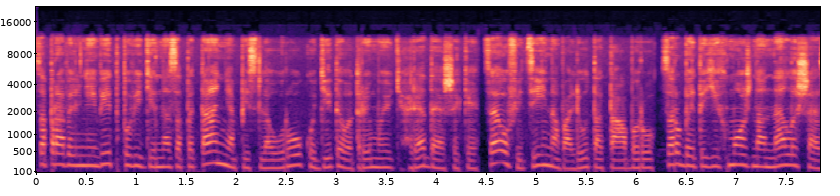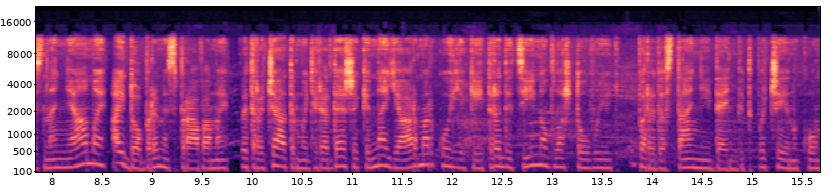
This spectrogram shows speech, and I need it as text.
За правильні відповіді на запитання після уроку діти отримують грядешики. Це офіційна валюта табору. Заробити їх можна не лише знаннями, а й добрими справами. Витрачатимуть грядешики на ярмарку, який традиційно влаштовують у передостанній день відпочинку.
